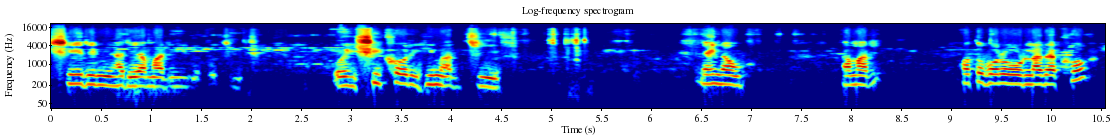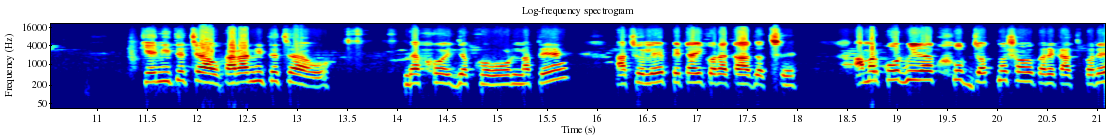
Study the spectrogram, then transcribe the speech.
শিরিনী হারি আমারই ওই শিখর হিমাদ্রির। এই নাও, আমার কত বড় ওড়না দেখো। কে নিতে চাও, কারা নিতে চাও? দেখো এই দেখো ওড়নাতে আঁচলে পেটাই করা কাজ আছে। আমার কর্মীরা খুব যত্ন সহকারে কাজ করে।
